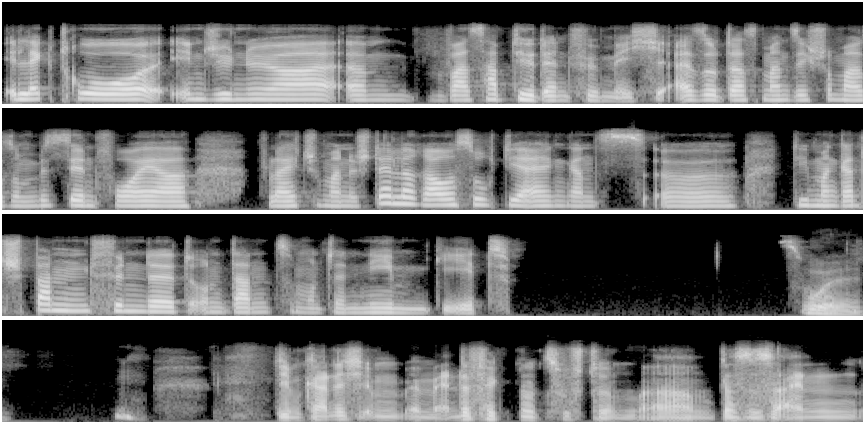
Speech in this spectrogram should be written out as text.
Elektroingenieur, ähm, was habt ihr denn für mich? Also, dass man sich schon mal so ein bisschen vorher vielleicht schon mal eine Stelle raussucht, die einen ganz, äh, die man ganz spannend findet und dann zum Unternehmen geht. So. Cool. Dem kann ich im, im Endeffekt nur zustimmen. Ähm, das ist ein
